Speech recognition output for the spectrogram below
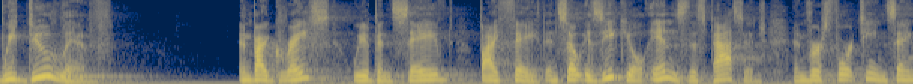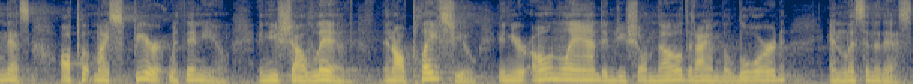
We do live. And by grace, we have been saved by faith. And so Ezekiel ends this passage in verse 14 saying this I'll put my spirit within you, and you shall live, and I'll place you in your own land, and you shall know that I am the Lord. And listen to this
